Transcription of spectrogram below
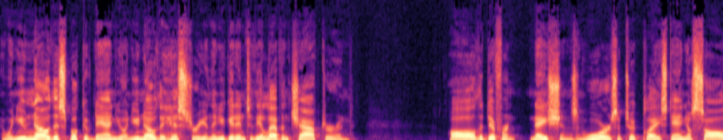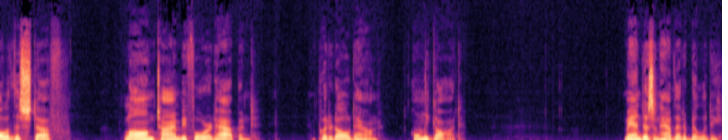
And when you know this book of Daniel and you know the history, and then you get into the 11th chapter and all the different nations and wars that took place, Daniel saw all of this stuff long time before it happened and put it all down. Only God. Man doesn't have that ability.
